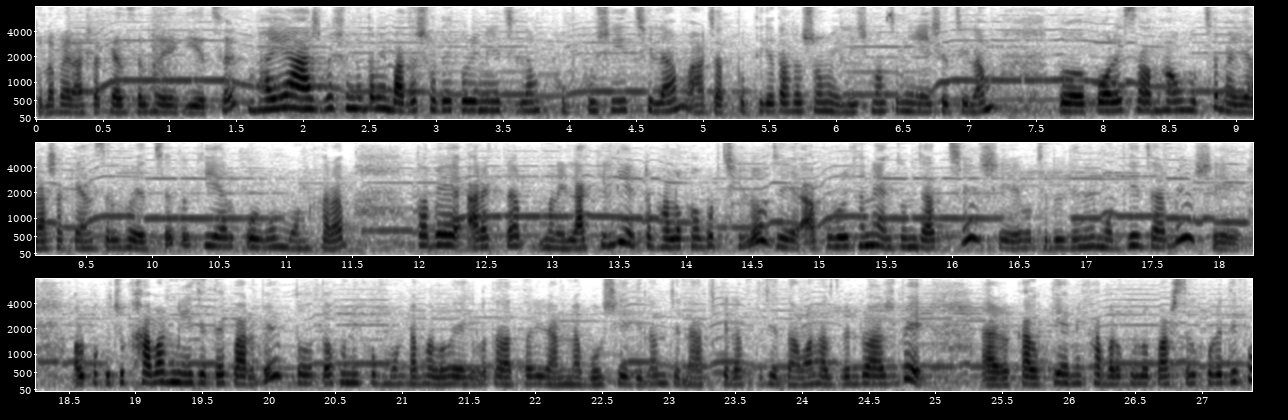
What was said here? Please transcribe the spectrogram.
দুলাভাইয়ের আশা ক্যান্সেল হয়ে গিয়েছে। ভাইয়া আসবে শুনে তো আমি বাজার সদাই করে নিয়েছিলাম খুব খুশিই ছিলাম। আর চাঁদপুর থেকে তো আসার সময় ইলিশ মাছও নিয়ে এসেছিলাম। তো পরে সামহাও হচ্ছে ভাইয়ার আশা ক্যান্সেল হয়েছে তো কি আর করব? মন খারাপ। তবে আরেকটা মানে লাকিলি একটা ভালো খবর ছিল যে আপুর ওইখানে একজন যাচ্ছে, সে হচ্ছে দুই দিনের মধ্যেই যাবে, সে অল্প কিছু খাবার নিয়ে যেতে পারবে। তো তখনই খুব মনটা ভালো হয়ে গেল, তাড়াতাড়ি রান্না বসিয়ে দিলাম যে না, আজকে রাত্রে যেহেতু আমার হাজব্যান্ডও আসবে, আর কালকে আমি খাবারগুলো পার্সেল করে দেবো,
